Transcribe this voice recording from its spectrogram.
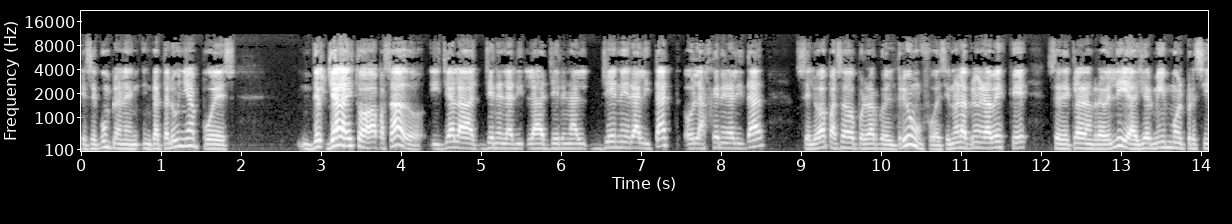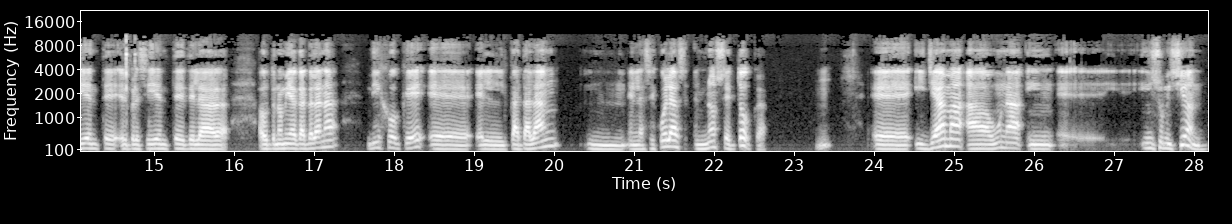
se cumplan en Cataluña, pues ya esto ha pasado y ya la, generali- la general- generalitat o la generalidad se lo ha pasado por el arco del triunfo. Es decir, no es la primera vez que se declara en rebeldía. Ayer mismo el presidente, el presidente de la autonomía catalana dijo que eh, el catalán mm, en las escuelas no se toca. Eh, y llama a una in- eh, insumisión.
